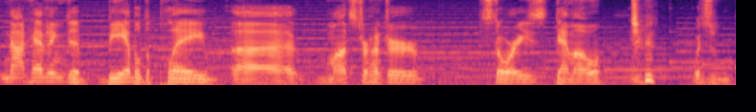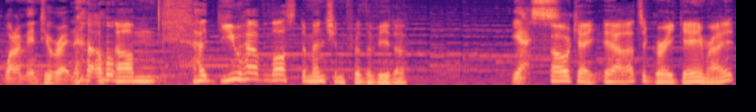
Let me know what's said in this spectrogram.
Not having to be able to play uh, Monster Hunter stories demo, which is what I'm into right now. Um, do you have Lost Dimension for the Vita? yes, Oh, okay. Yeah, that's a great game, right?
